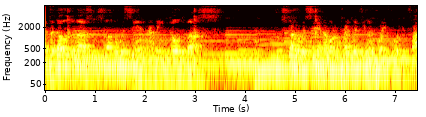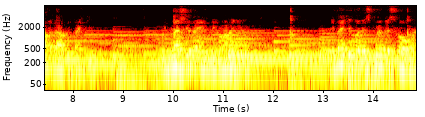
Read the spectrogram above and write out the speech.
And for those of us who struggle with sin, I mean those of us who struggle with sin, I want to pray with you and pray for you. Father God, we thank you. We bless your name. We honor you. We thank you for this privilege, Lord.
